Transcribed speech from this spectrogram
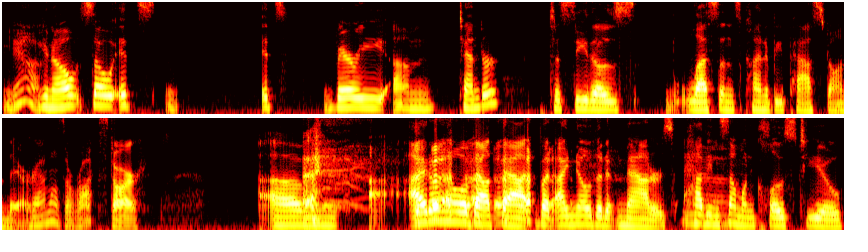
Yeah. You know, so it's it's very um, tender to see those lessons kind of be passed on there. Grandma's a rock star. Um, I don't know about that, but I know that it matters. Having someone close to you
